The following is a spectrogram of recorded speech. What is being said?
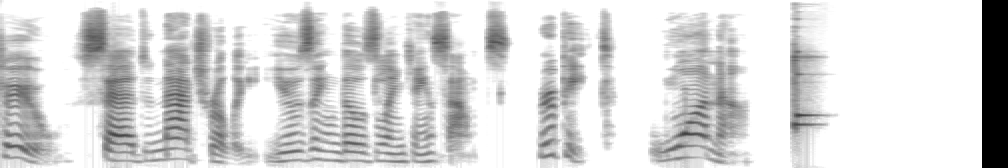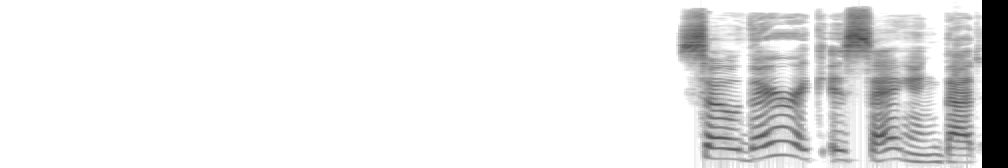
to, said naturally, using those linking sounds. Repeat. Wanna. So Derek is saying that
